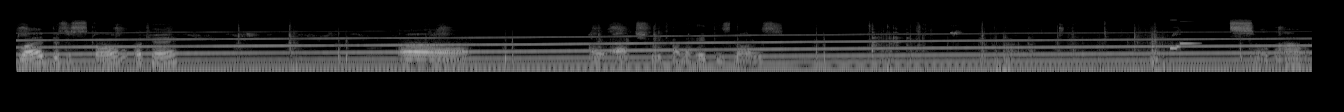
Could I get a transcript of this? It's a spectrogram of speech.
blood. There's a skull. Okay. Uh, I actually kind of hate these noise. It's so loud.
